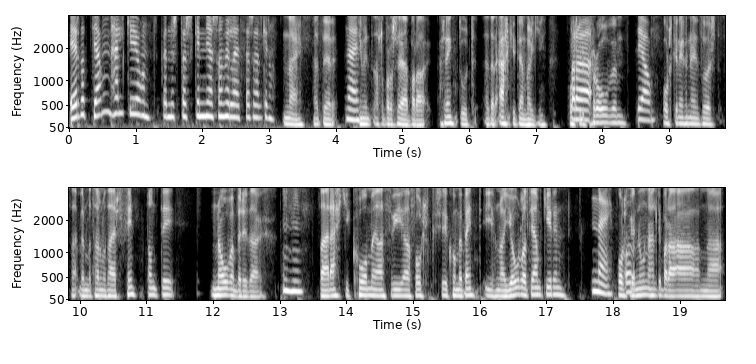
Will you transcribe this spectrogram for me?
Er þetta jam helgi, Jóhann? hvernig er þetta að skinja samfélagið þessa helgina? Nei, þetta er, Nei. ég myndi alltaf bara að segja bara hreint út, þetta er ekki djamhelgi Fólk Bara- er í prófum, já, fólk er einhvern veginn, þú veist, það, við erum að tala um að það er 15. november í dag. Mhm, Það er ekki komið að því að fólk sé komið beint í svona jóladjamgýrin. Nei. Fólk og, er núna held ég bara að,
